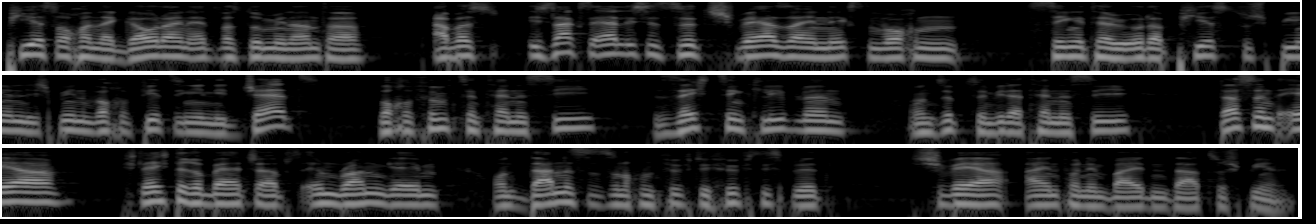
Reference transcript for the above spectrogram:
Pierce auch an der Goal-Line etwas dominanter. Aber es, ich sag's ehrlich, es wird schwer sein, in den nächsten Wochen Singletary oder Pierce zu spielen. Die spielen Woche 14 gegen die Jets, Woche 15 Tennessee, 16 Cleveland und 17 wieder Tennessee. Das sind eher schlechtere Matchups im Run-Game und dann ist es noch ein 50-50-Split. Schwer, einen von den beiden da zu spielen.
